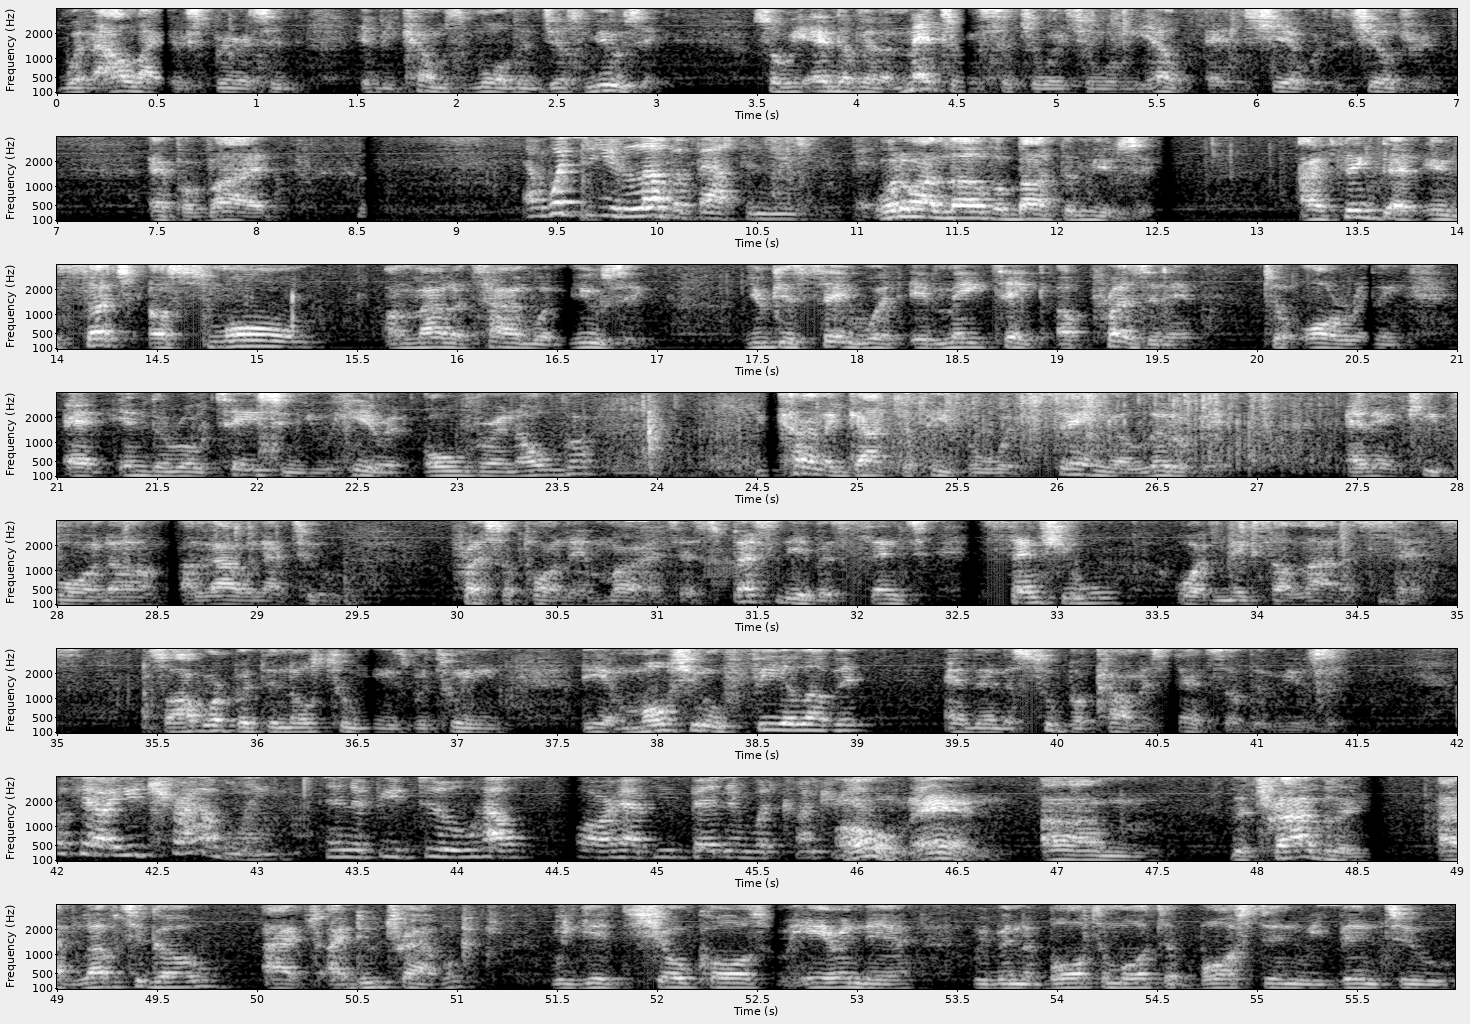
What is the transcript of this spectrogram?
With our life experience, it, it becomes more than just music. So we end up in a mentoring situation where we help and share with the children and provide. And what do you love about the music? What do I love about the music? I think that in such a small amount of time with music, you can say what it may take a president to orate, and in the rotation you hear it over and over. You kind of got the people would sing a little bit, and then keep on uh, allowing that to press upon their minds, especially if it's sens- sensual or it makes a lot of sense. So I work within those two means between the emotional feel of it and then the super common sense of the music. Okay, are you traveling? And if you do, how far have you been in what country? Oh man, um, the traveling, I'd love to go. I, I do travel. We get show calls from here and there. We've been to Baltimore, to Boston. We've been to,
